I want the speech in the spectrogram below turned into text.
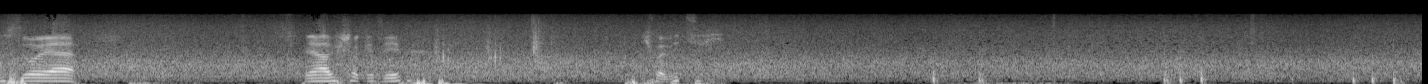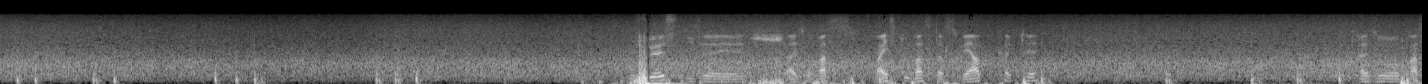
Ach so, ja. Ja, habe ich schon gesehen. voll witzig. Wofür ist diese... Also was... Weißt du, was das werden könnte? Also was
